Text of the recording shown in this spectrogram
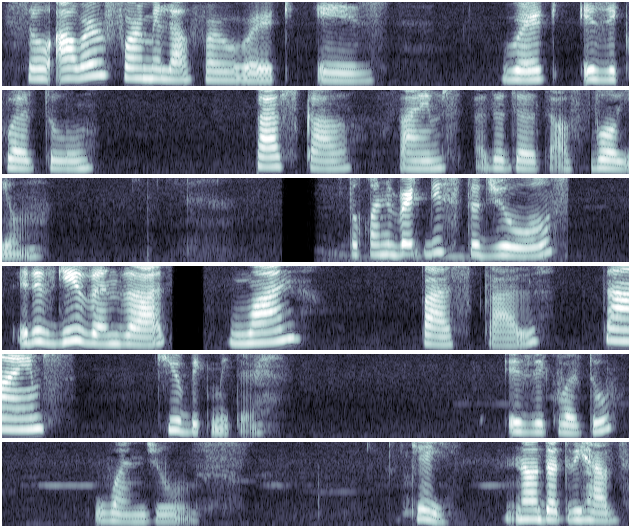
So our formula for work is work is equal to Pascal times the delta of volume. To convert this to joules, it is given that 1 Pascal times cubic meter is equal to 1 joules. Okay. Now that we have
